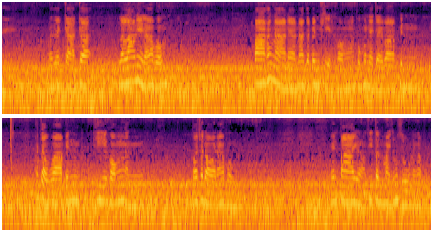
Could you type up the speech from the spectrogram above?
นี่บรรยากาศก็ละเล่านี่นะครับผมปลาข้างหน้าเนี่ย น่าจะเป็นเขตของผมไม่แน่ใจว่าเป็นเขาจะว่าเป็นทีของอันตชดนะครับผม เป็นปลาอยู่ที่ต้นไม้สูงๆนะครับผม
